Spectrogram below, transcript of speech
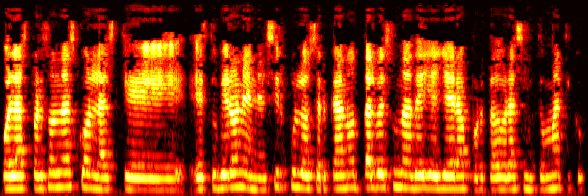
o las personas con las que estuvieron en el círculo cercano, tal vez una de ellas ya era portadora sintomático.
